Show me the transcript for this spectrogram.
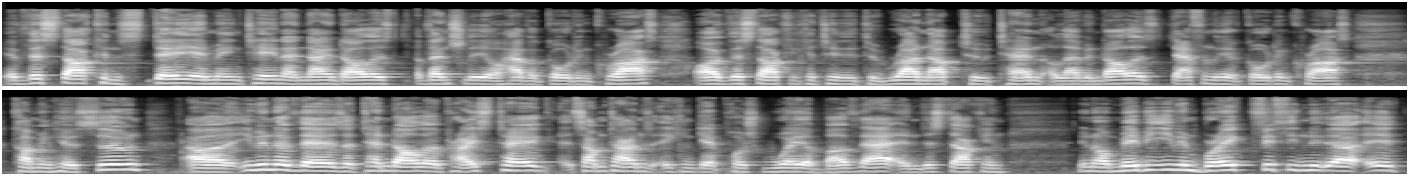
if this stock can stay and maintain at $9, eventually it'll have a golden cross. Or if this stock can continue to run up to $10, $11, definitely a golden cross coming here soon. Uh, even if there's a $10 price tag, sometimes it can get pushed way above that, and this stock can you know, maybe even break 50. Uh, it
